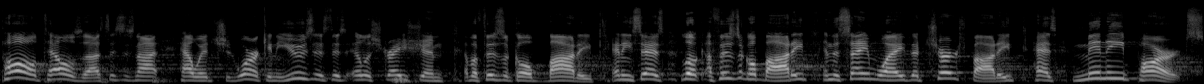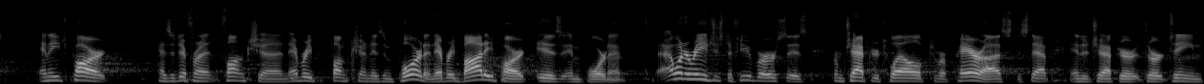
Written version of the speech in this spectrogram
Paul tells us this is not how it should work. And he uses this illustration of a physical body. And he says, look, a physical body, in the same way, the church body has many parts, and each part has a different function. Every function is important, every body part is important. I want to read just a few verses from chapter 12 to prepare us to step into chapter 13.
